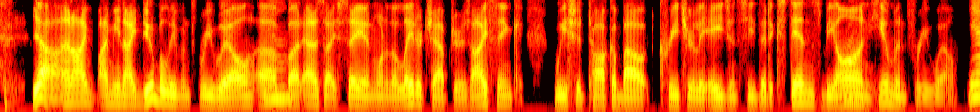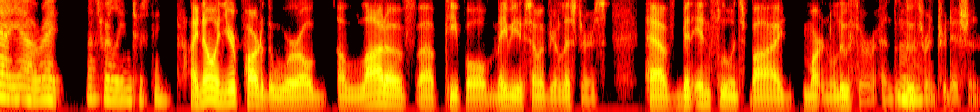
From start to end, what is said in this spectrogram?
yeah, and I I mean I do believe in free will, uh, yeah. but as I say in one of the later chapters, I think we should talk about creaturely agency that extends beyond right. human free will. Yeah, yeah, right. That's really interesting. I know in your part of the world, a lot of uh, people, maybe some of your listeners, have been influenced by Martin Luther and the mm. Lutheran tradition.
